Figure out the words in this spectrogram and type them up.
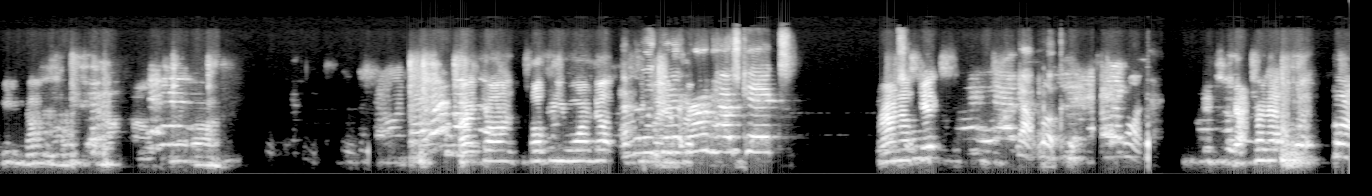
You can come. Uh, All right, Colin. Hopefully you warmed up. I'm good at roundhouse kicks. Roundhouse kicks. Yeah, look. Yeah, turn that foot. On.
